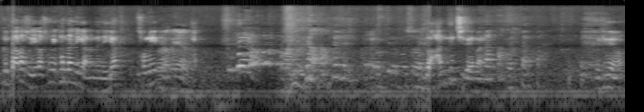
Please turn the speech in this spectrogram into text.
그럼 따라서 얘가 성립 한다는 얘기 안 한다는 얘기야? 성립? 그러면 이렇게 보셔야 너안 듣지 내 말. 이렇게 돼요.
